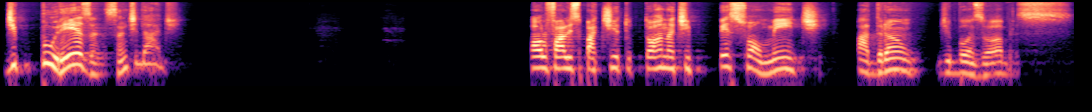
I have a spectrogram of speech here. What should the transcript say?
de pureza, santidade. Paulo fala isso para Tito: torna-te pessoalmente padrão de boas obras.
